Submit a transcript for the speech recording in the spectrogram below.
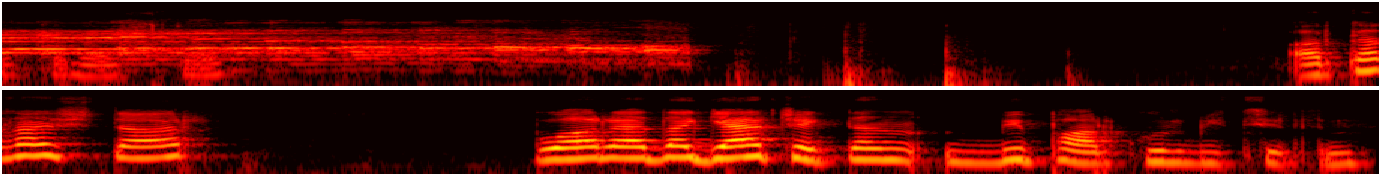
arkadaşlar. Arkadaşlar bu arada gerçekten bir parkur bitirdim.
